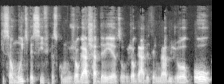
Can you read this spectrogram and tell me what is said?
que são muito específicas, como jogar xadrez, ou jogar determinado jogo, ou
